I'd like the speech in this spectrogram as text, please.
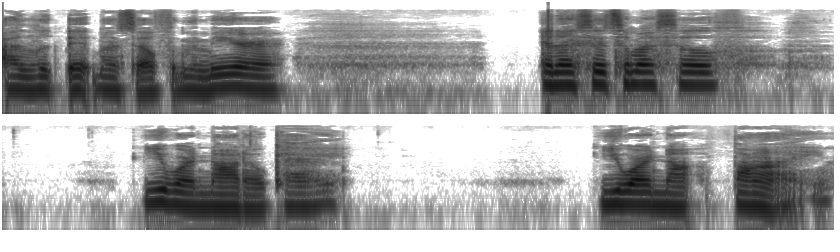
I looked at myself in the mirror and I said to myself, You are not okay. You are not fine.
